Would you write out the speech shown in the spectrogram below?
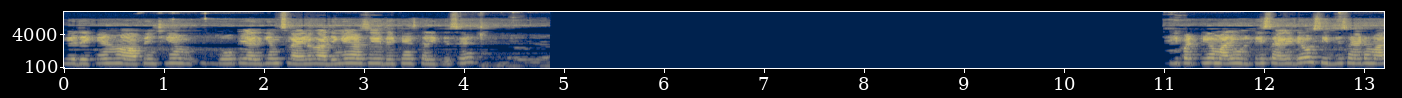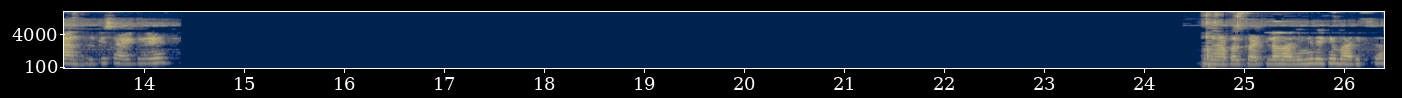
ये देखें हाफ़ इंच की हम दो पेयर की हम सिलाई लगा देंगे। यहाँ से ये देखें इस तरीके से। ये पट्टी हमारी उल्टी साइड है और सीधी साइड हमारा अंदर की साइड है। यहाँ पर कट लगा लेंगे, देखें बारीक सा।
